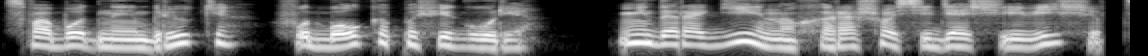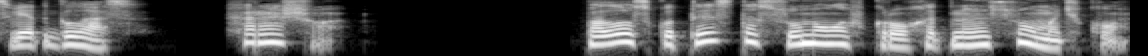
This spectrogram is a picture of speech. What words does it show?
Свободные брюки, футболка по фигуре. Недорогие, но хорошо сидящие вещи в цвет глаз. Хорошо. Полоску теста сунула в крохотную сумочку.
